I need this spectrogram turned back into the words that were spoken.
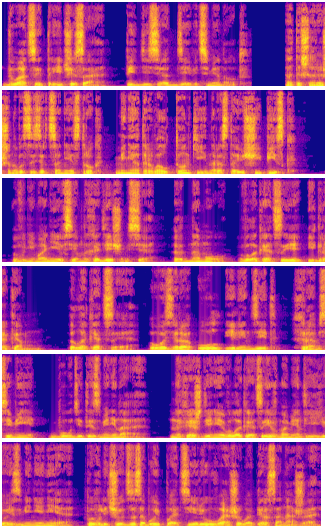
23 часа, 59 минут. От ошарашенного созерцания строк меня оторвал тонкий нарастающий писк. Внимание всем находящимся. Одному в локации игрокам. Локация Озеро Ул-Илендит, храм семьи, будет изменена. Нахождение в локации в момент ее изменения повлечет за собой потерю вашего персонажа.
